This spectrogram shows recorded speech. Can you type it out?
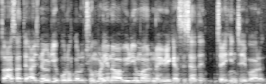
તો આ સાથે આજનો વીડિયો પૂરો કરું છું. મળીએ નવા વિડીયોમાં નવી વેકેન્સી સાથે. જય હિન્દ, જય ભારત.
